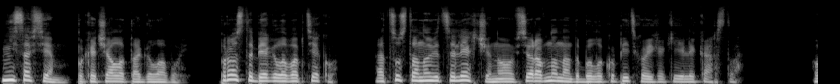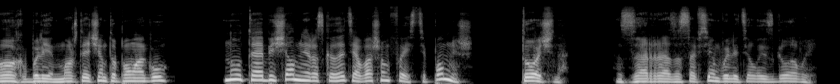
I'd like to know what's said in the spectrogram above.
«Не совсем», — покачала та головой. «Просто бегала в аптеку. Отцу становится легче, но все равно надо было купить кое-какие лекарства. Ох, блин, может, я чем-то помогу? Ну, ты обещал мне рассказать о вашем фесте, помнишь? Точно. Зараза совсем вылетела из головы.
